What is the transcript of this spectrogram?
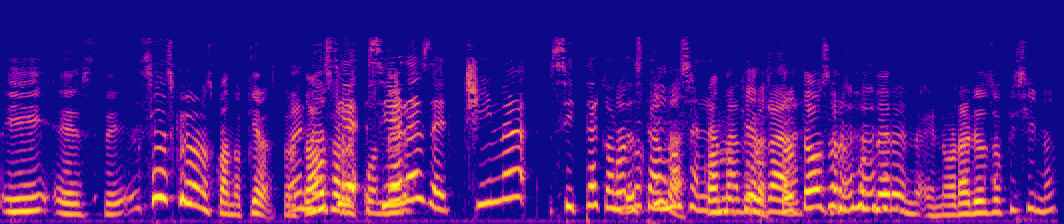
y este, sí, escríbenos cuando quieras, pero te vamos a responder. si eres de China, sí te contestamos quieras, en la cuando quieras, madrugada. pero te vamos a responder en, en horarios de oficina,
